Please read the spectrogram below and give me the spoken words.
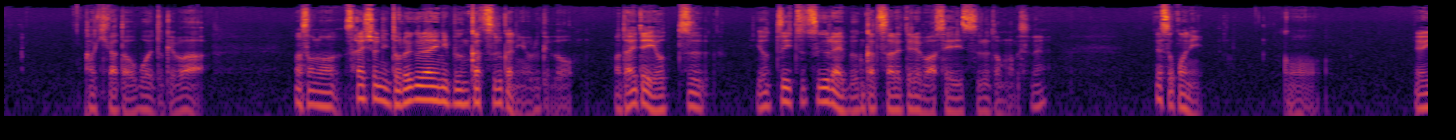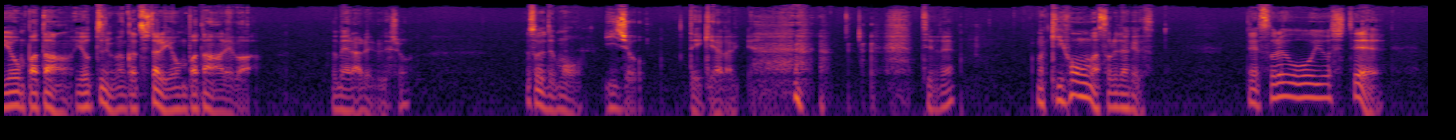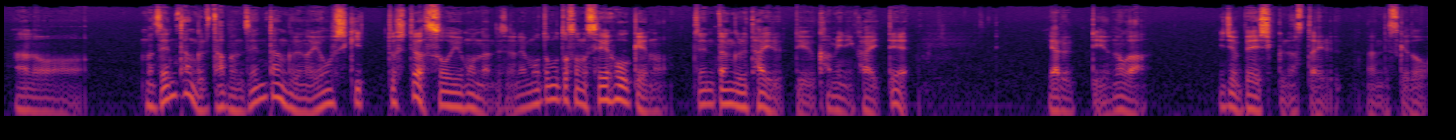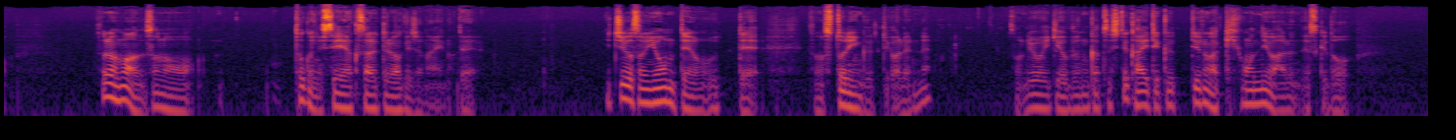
書き方を覚えとけば、まあその最初にどれぐらいに分割するかによるけど、まあ大体4つ、4つ5つぐらい分割されてれば成立すると思うんですね。で、そこに、こう、4パターン、4つに分割したら4パターンあれば埋められるでしょ。それでもう以上、出来上がり。っていうね。まあ基本はそれだけです。で、それを応用して、あの、まあ、全タングル多分全タングルの様式としてはそういうもんなんですよね。もともとその正方形の全タングルタイルっていう紙に書いてやるっていうのが一応ベーシックなスタイルなんですけど、それはまあその特に制約されてるわけじゃないので、一応その4点を打って、そのストリングって言われるね、その領域を分割して書いていくっていうのが基本にはあるんですけど、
